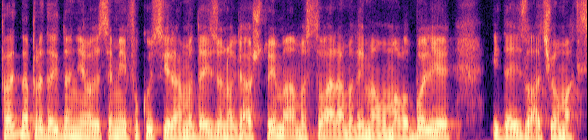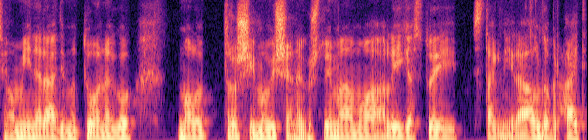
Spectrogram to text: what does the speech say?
pa napredak donijelo da se mi fokusiramo da iz onoga što imamo stvaramo da imamo malo bolje i da izvlačimo maksimum. Mi ne radimo to nego malo trošimo više nego što imamo, a liga stoji stagnira, ali dobro, hajde.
